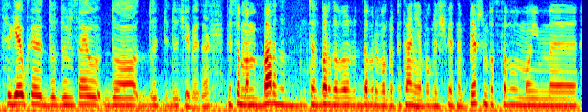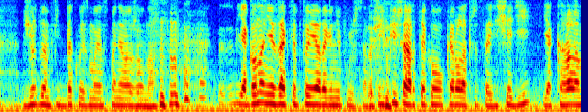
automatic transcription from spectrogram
cegiełkę do, dorzucają do, do, do ciebie, tak? Wiesz co, mam bardzo, to jest bardzo dobre w ogóle pytanie, w ogóle świetne. Pierwszym podstawowym moim e, źródłem feedbacku jest moja wspaniała żona. jak ona nie zaakceptuje, ja tego nie puszczam. Czyli piszę artykuł, Karola przeczytaj, siedzi, jak Karola,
